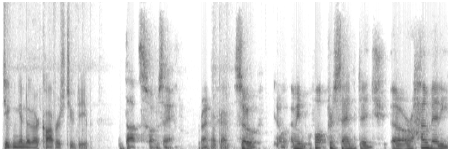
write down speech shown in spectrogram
digging into their coffers too deep. That's what I'm saying, right? Okay. So you know, I mean, what percentage uh, or how many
